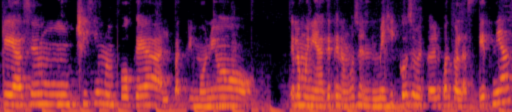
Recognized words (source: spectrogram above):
que hace muchísimo enfoque al patrimonio de la humanidad que tenemos en México, sobre todo en cuanto a las etnias.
